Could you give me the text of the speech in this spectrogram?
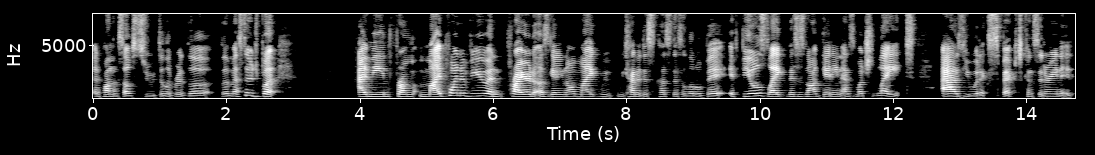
it upon themselves to deliver the the message, but. I mean, from my point of view, and prior to us getting on mic, we we kind of discussed this a little bit. It feels like this is not getting as much light as you would expect, considering it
